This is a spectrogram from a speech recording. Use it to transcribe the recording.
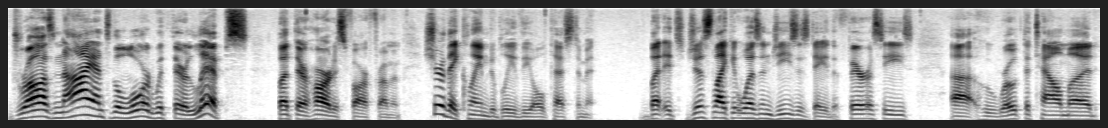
draws nigh unto the Lord with their lips, but their heart is far from him. Sure, they claim to believe the Old Testament, but it's just like it was in Jesus' day. The Pharisees uh, who wrote the Talmud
